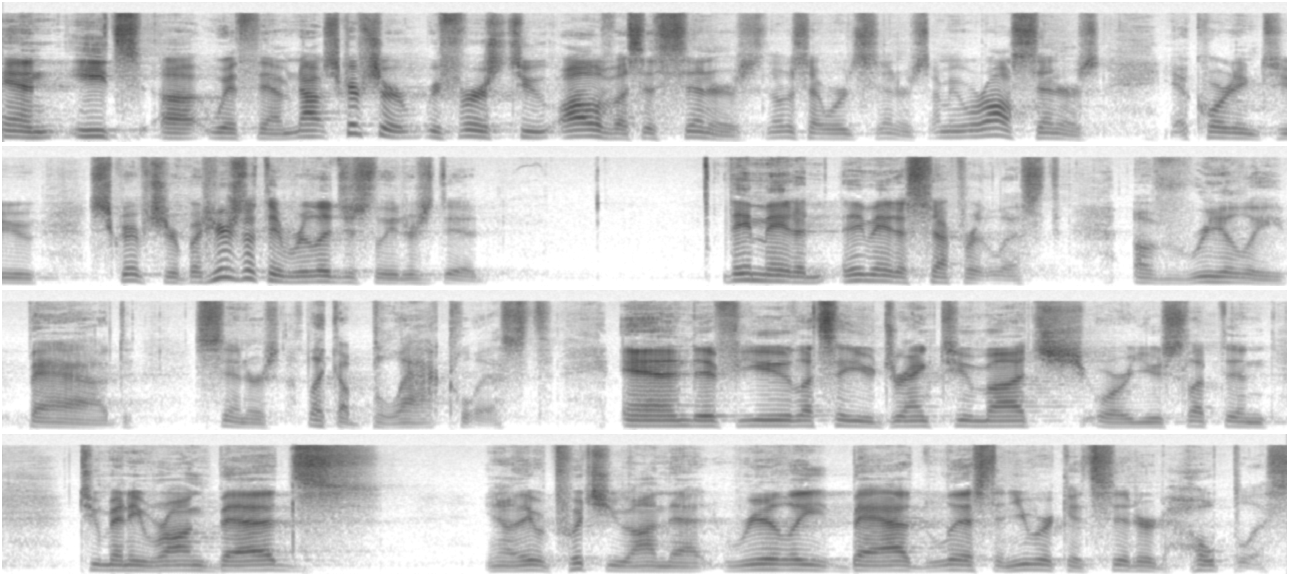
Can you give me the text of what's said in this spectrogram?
and eats uh, with them. Now, Scripture refers to all of us as sinners. Notice that word sinners. I mean, we're all sinners according to Scripture. But here's what the religious leaders did they made a, they made a separate list of really bad sinners, like a blacklist. And if you, let's say you drank too much or you slept in too many wrong beds, You know, they would put you on that really bad list and you were considered hopeless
